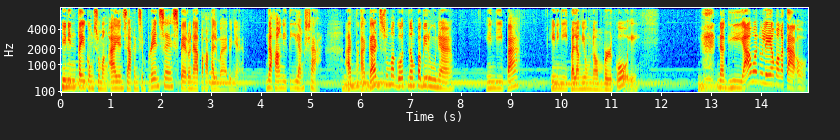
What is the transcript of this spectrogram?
Hinintay kong sumang-ayon sa akin si Princess pero napakakalmado niya. Nakangiti lang siya at agad sumagot ng pabiru na, Hindi pa, hiningi pa lang yung number ko eh. Naghiyawan uli ang mga tao.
